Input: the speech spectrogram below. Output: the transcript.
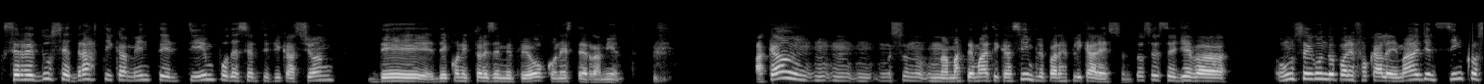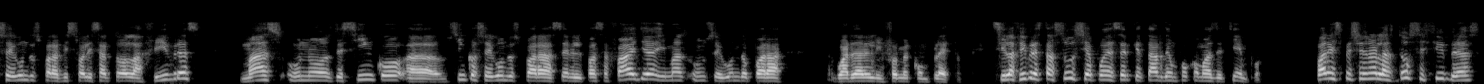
se reduce drásticamente el tiempo de certificación de, de conectores MPO con esta herramienta. Acá es una matemática simple para explicar eso. Entonces se lleva un segundo para enfocar la imagen, cinco segundos para visualizar todas las fibras, más unos de cinco, uh, cinco segundos para hacer el pasafalla y más un segundo para guardar el informe completo. Si la fibra está sucia, puede ser que tarde un poco más de tiempo. Para inspeccionar las 12 fibras,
